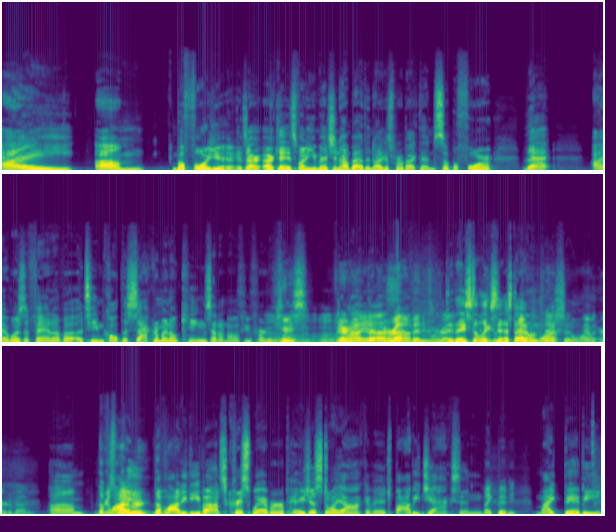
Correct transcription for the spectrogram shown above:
I um before you, it's our, okay. It's funny you mentioned how bad the Nuggets were back then. So before that. I was a fan of a, a team called the Sacramento Kings. I don't know if you've heard of these. They're not yeah. around irrelevant. anymore, right? Do they still exist? I, I haven't watched so. in a I while. haven't heard about him. Um, the Chris Vlade, Webber? the Vlade Divacs, Chris Webber, Peja Stojakovic, Bobby Jackson, Mike Bibby. Mike Bibby.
